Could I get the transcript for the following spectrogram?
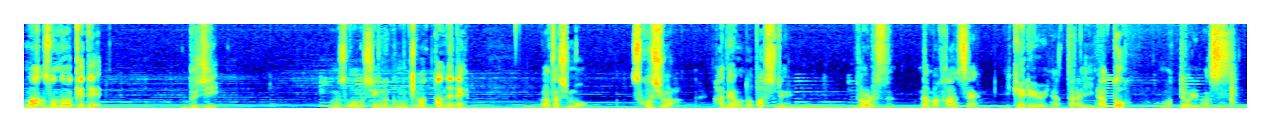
まあそんなわけで無事息子の進学も決まったんでね私も少しは羽を伸ばしてプロレス生観戦行けるようになったらいいなと思っております。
